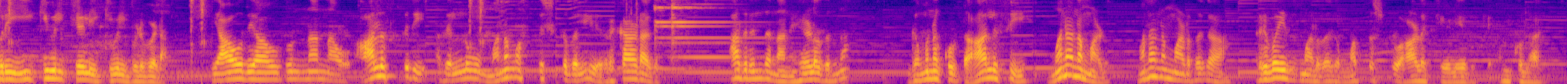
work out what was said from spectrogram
ಬರೀ ಈ ಕಿವಿಲ್ ಕೇಳಿ, ಈ ಕಿವಿಲ್ ಬಿಡಬೇಡ. ಯಾವುದ್ಯಾವುದನ್ನು ನಾವು ಆಲಿಸ್ತೀರಿ, ಅದೆಲ್ಲವೂ ಮನಮಸ್ತಿಷ್ಕದಲ್ಲಿ ರೆಕಾರ್ಡ್ ಆಗುತ್ತೆ. ಆದ್ದರಿಂದ ನಾನು ಹೇಳೋದನ್ನು ಗಮನ ಕೊಟ್ಟು ಆಲಿಸಿ ಮನನ ಮಾಡು. ಮನನ ಮಾಡಿದಾಗ ರಿವೈಸ್ ಮಾಡಿದಾಗ ಮತ್ತಷ್ಟು ಆಳಕ್ಕೆ ಇಳಿಯೋದಕ್ಕೆ ಅನುಕೂಲ ಆಗುತ್ತೆ.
